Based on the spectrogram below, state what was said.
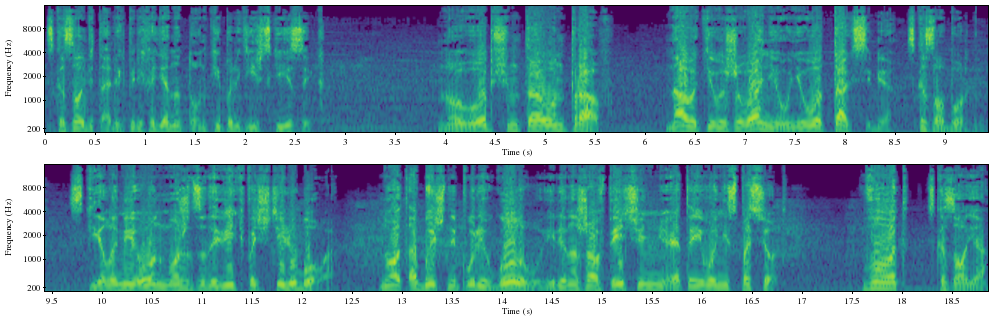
сказал Виталик, переходя на тонкий политический язык. Но, в общем-то, он прав. Навыки выживания у него так себе, сказал Борден. Скиллами он может задавить почти любого. Но от обычной пули в голову или ножа в печень это его не спасет. «Вот», — сказал я,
